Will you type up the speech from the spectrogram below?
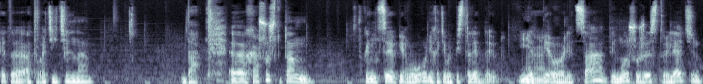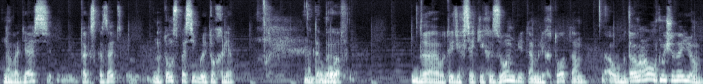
это отвратительно. Да. Э, Хорошо, что там в конце первого уровня хотя бы пистолет дают. И Ага. от первого лица ты можешь уже стрелять, наводясь, так сказать, на том спасибо, и то хлеб. Надо Вот. было. Да, вот этих всяких зомби там, или кто там. А До врагов мы еще дойдем.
